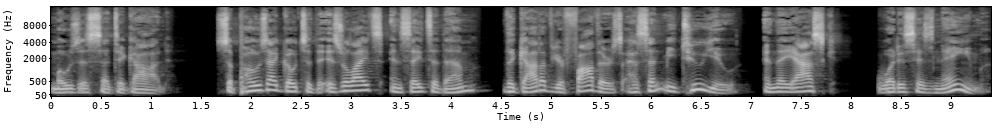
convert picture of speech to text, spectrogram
Moses said to God, Suppose I go to the Israelites and say to them, the God of your fathers has sent me to you. And they ask, What is his name?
